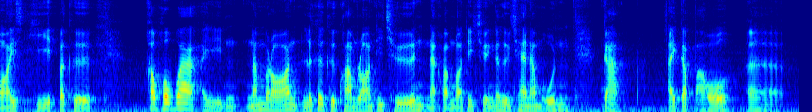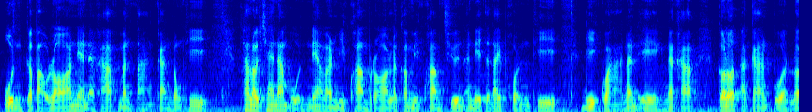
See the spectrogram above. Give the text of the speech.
moist heat ก็คือเขาพบว่าไอ้น้ำร้อนหรือคือคือความร้อนที่ชื้นนะความร้อนที่ชื้นก็คือแช่น้ำอุ่นกับ ไอ้กระเป๋าอุ่นกระเป๋าร้อนเนี่ยนะครับมันต่างกันตรงที่ ถ้าเราแช่น้ำอุ่นเนี่ยมันมีความร้อนแล้วก็มีความชื้น อันนี้จะได้ผลที่ดีกว่านั่นเองนะครับ ก็ลดอาการปวดและ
